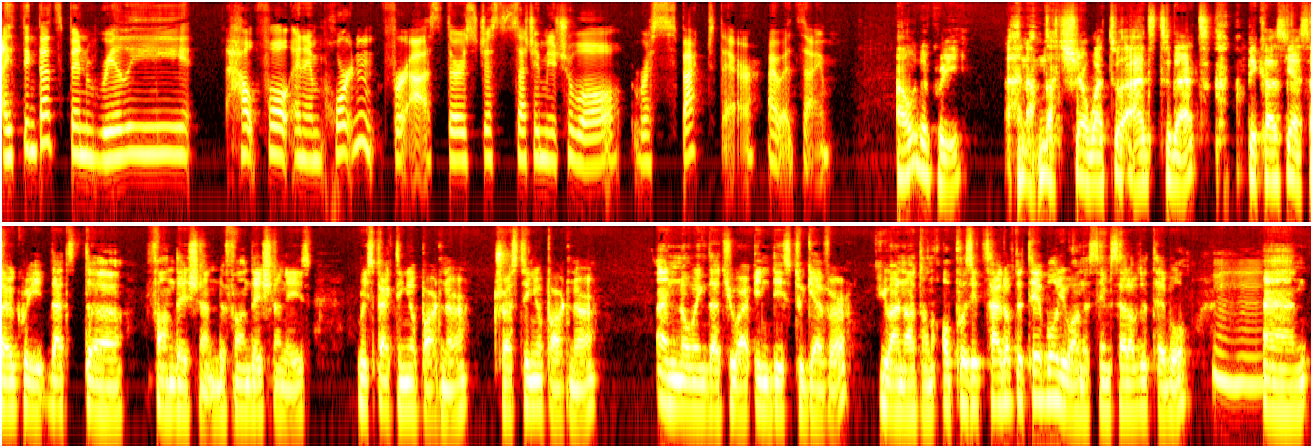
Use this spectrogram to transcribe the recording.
I think that's been really helpful and important for us. There's just such a mutual respect there, I would say. I would agree. And I'm not sure what to add to that because, yes, I agree. That's the foundation. The foundation is respecting your partner, trusting your partner, and knowing that you are in this together. You are not on opposite side of the table. You are on the same side of the table. Mm-hmm. And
